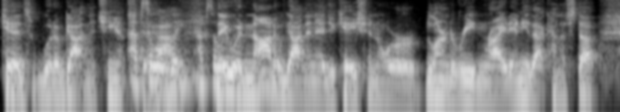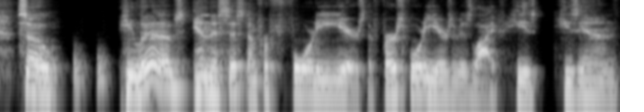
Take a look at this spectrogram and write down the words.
kids would have gotten a chance to absolutely. have. Absolutely. They would not have gotten an education or learned to read and write, any of that kind of stuff. So he lives in this system for 40 years. The first 40 years of his life, he's he's in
